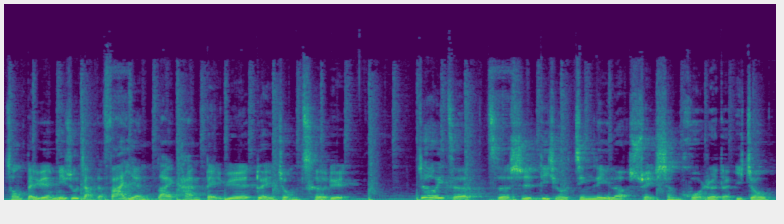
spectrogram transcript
从北约秘书长的发言来看北约对中策略。最后一则则是地球经历了水深火热的一周。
